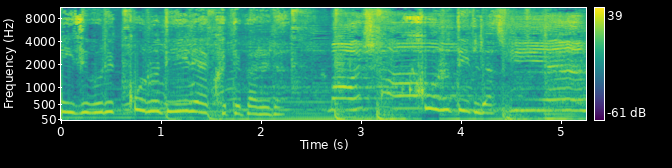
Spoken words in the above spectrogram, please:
এই জীবনে কোনোদিন এক হতে পারে না। না।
